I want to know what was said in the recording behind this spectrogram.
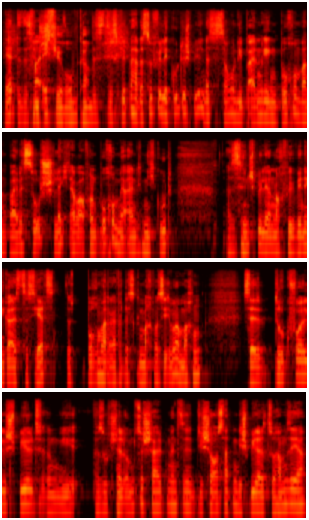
Ja, das, das war echt viel rumkam. Das, das Clipper hatte so viele gute Spiele in der Saison und die beiden gegen Bochum waren beides so schlecht, aber auch von Bochum ja eigentlich nicht gut. Also das Hinspiel ja noch viel weniger als das jetzt. Das Bochum hat einfach das gemacht, was sie immer machen. Sehr druckvoll gespielt, irgendwie versucht schnell umzuschalten, wenn sie die Chance hatten. Die Spieler dazu haben sie ja.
